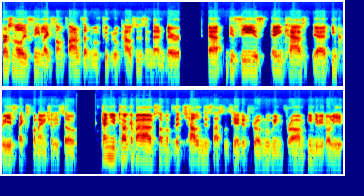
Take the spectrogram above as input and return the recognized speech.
personally seen like some farms that move to group houses and then their uh, disease in calves uh, increase exponentially. So can you talk about some of the challenges associated from moving from individually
